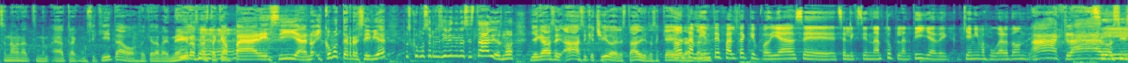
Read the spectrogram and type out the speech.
sonaba una, cine- a otra musiquita o se quedaba en negros hasta que aparecía, ¿no? ¿Y cómo te recibía? Pues como se reciben en los estadios, ¿no? Llegabas y, ah, sí que chido el estadio, y no sé qué. No, también te falta que podías eh, seleccionar tu plantilla de quién iba a jugar dónde. Ah, claro, sí, Sí.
